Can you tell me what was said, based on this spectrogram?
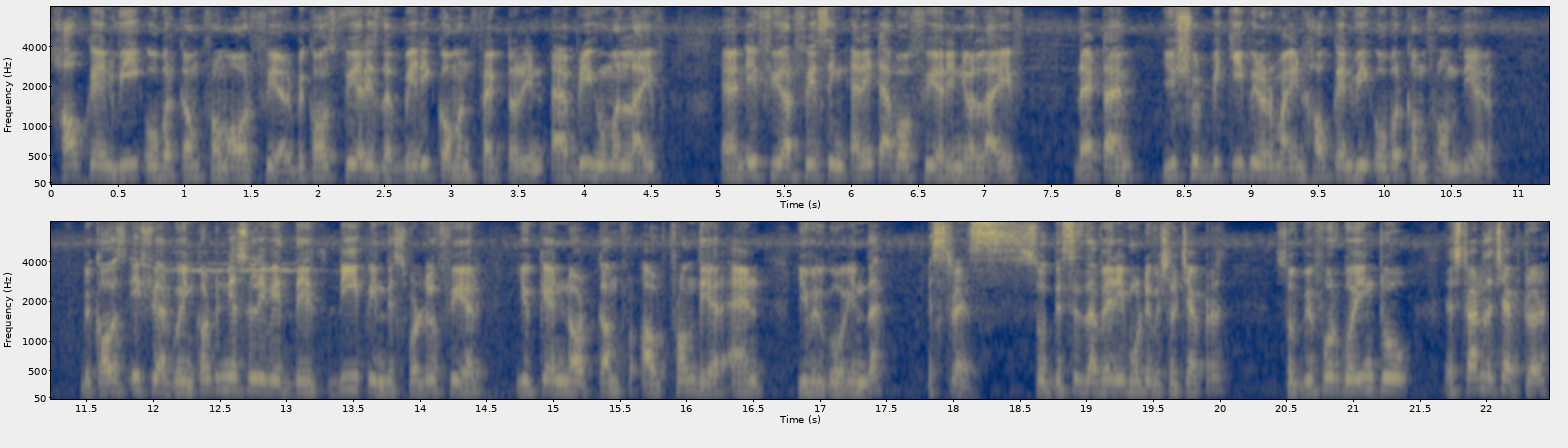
how can we overcome from our fear? Because fear is a very common factor in every human life. And if you are facing any type of fear in your life that time you should be keep in your mind how can we overcome from there because if you are going continuously with this deep in this particular fear you cannot come out from there and you will go in the stress so this is a very motivational chapter so before going to start the chapter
